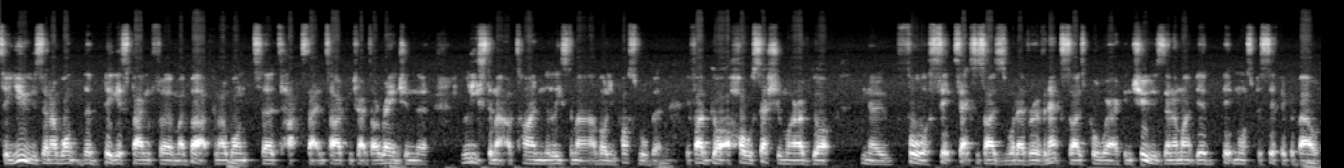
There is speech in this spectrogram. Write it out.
to use, and I want the biggest bang for my buck, and I mm. want to tax that entire contractile range in the least amount of time and the least amount of volume possible. But mm. if I've got a whole session where I've got you know four, six exercises, whatever, of an exercise pool where I can choose, then I might be a bit more specific about mm.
